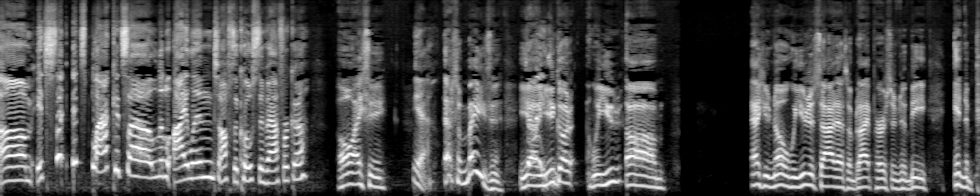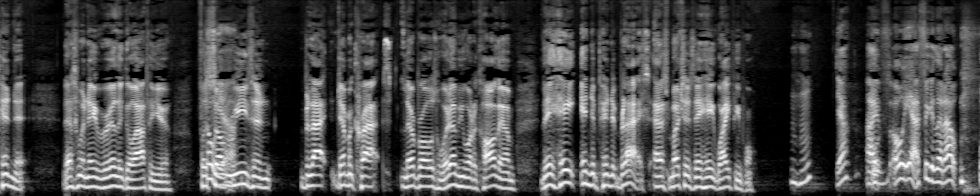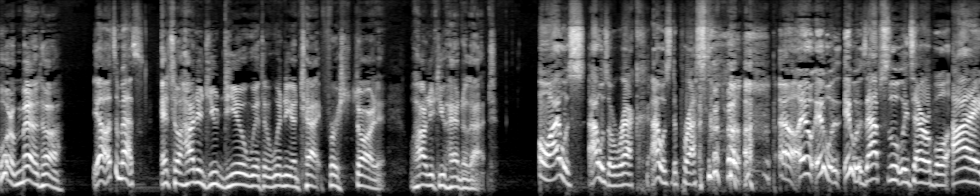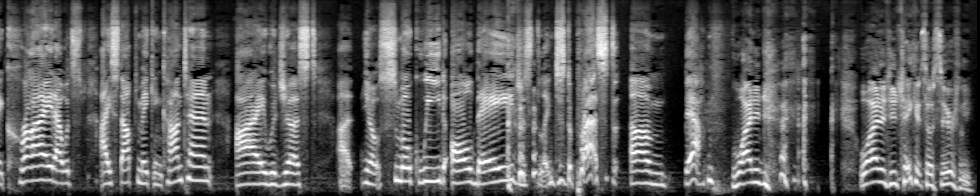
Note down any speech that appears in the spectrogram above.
Um, it's it's black. It's a little island off the coast of Africa. Oh, I see. Yeah. That's amazing. Yeah, you got when you um as you know, when you decide as a black person to be independent, that's when they really go after you. For Oh, some yeah. reason, black Democrats, liberals, whatever you want to call them, they hate independent blacks as much as they hate white people. Yeah. I've oh yeah, I figured that out. What a mess, huh? yeah, that's a mess. And so how did you deal with it when the attack first started? How did you handle that? Oh, I was I was a wreck. I was depressed. Uh, it, it was it was absolutely terrible. I cried. I would I stopped making content. I would just uh, you know smoke weed all day, just like just depressed. Um, yeah. Why did you why did you take it so seriously?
